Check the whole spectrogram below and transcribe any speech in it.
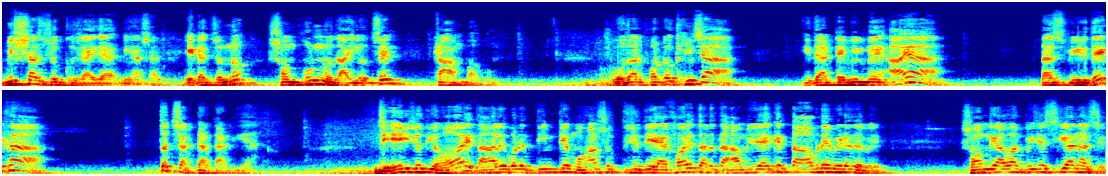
বিশ্বাসযোগ্য জায়গায় নিয়ে আসার এটার জন্য সম্পূর্ণ দায়ী হচ্ছেন ট্রাম্প বাবু उधर फोटो खींचा इधर टेबल में आया तस्वीर देखा তো চক্কর কাট গিয়া যে এই যদি হয় তাহলে পরে তিনটে মহাশক্তি যদি এক হয় তাহলে তো আমেরিকাকে তাবড়ে বেড়ে দেবে সঙ্গে আবার পিছে সিয়ান আছে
